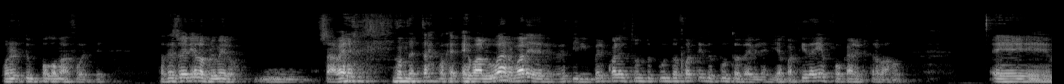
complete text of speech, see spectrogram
ponerte un poco más fuerte. Entonces eso sería lo primero, mm, saber dónde estás, pues evaluar, ¿vale? Es decir, ver cuáles son tus puntos fuertes y tus puntos débiles y a partir de ahí enfocar el trabajo. Eh,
